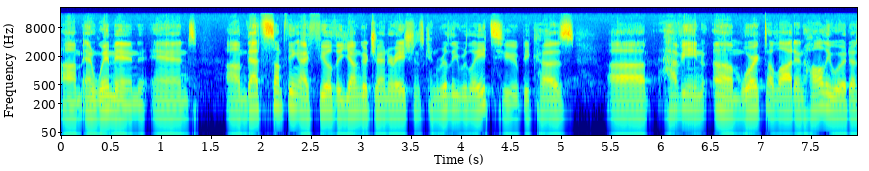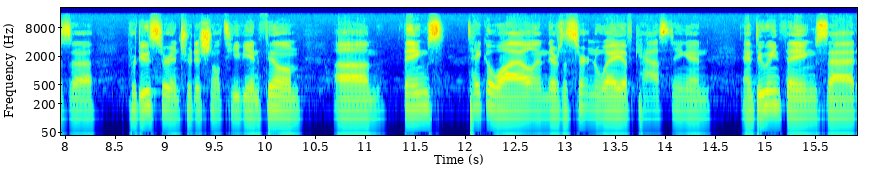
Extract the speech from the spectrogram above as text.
um, and women. And um, that's something I feel the younger generations can really relate to because uh, having worked a lot in Hollywood as a producer in traditional TV and film, things take a while and there's a certain way of casting and, and doing things that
